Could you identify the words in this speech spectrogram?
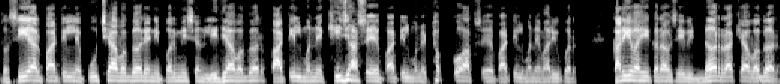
તો સી આર પાટીલને પૂછ્યા વગર, એની પરમિશન લીધા વગર, પાટીલ મને ખીજાશે, પાટીલ મને ઠપકો આપશે, પાટીલ મને મારી ઉપર કાર્યવાહી કરાવશે એવી ડર રાખ્યા વગર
